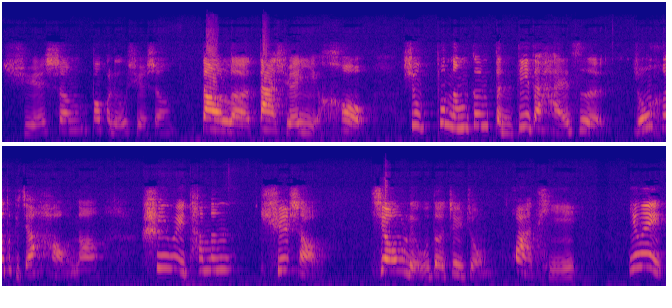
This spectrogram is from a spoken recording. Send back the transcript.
学生，包括留学生，到了大学以后就不能跟本地的孩子融合的比较好呢？是因为他们缺少交流的这种话题，因为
